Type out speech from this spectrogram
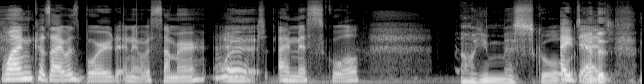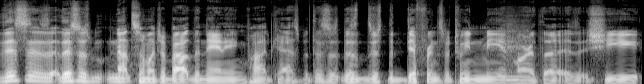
one because I was bored and it was summer and I missed school. Oh, you missed school. I Yeah, did. this, this is this is not so much about the nannying podcast, but this is this is just the difference between me and Martha is that she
